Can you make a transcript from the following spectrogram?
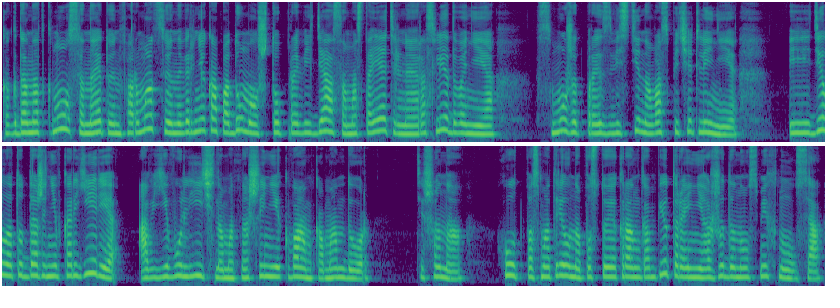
когда наткнулся на эту информацию, наверняка подумал, что, проведя самостоятельное расследование, сможет произвести на вас впечатление. И дело тут даже не в карьере, а в его личном отношении к вам, командор. Тишина. Холт посмотрел на пустой экран компьютера и неожиданно усмехнулся.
